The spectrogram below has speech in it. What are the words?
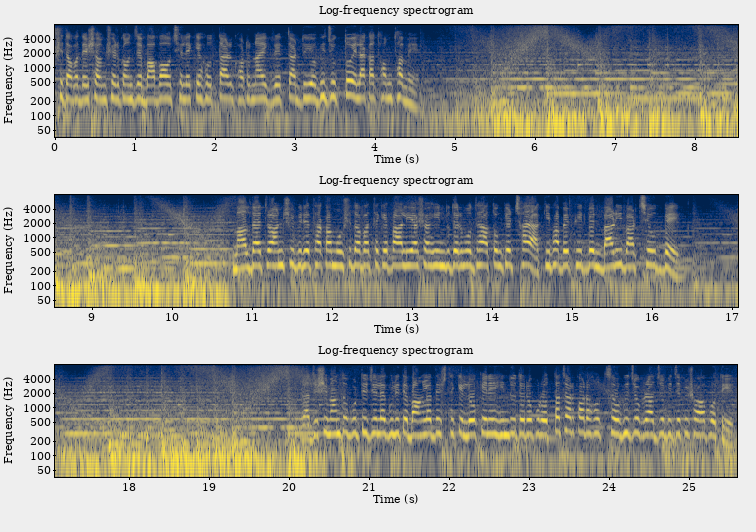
মুর্শিদাবাদের শমশেরগঞ্জে বাবা ও ছেলেকে হত্যার ঘটনায় গ্রেপ্তার দুই অভিযুক্ত এলাকা থমথমে। মালদায় ত্রাণ শিবিরে থাকা মুর্শিদাবাদ থেকে পালিয়ে আসা হিন্দুদের মধ্যে আতঙ্কের ছায়া। কীভাবে ফিরবেন বাড়ি বাড়ছে উদ্বেগ। রাজ্য সীমান্তবর্তী জেলাগুলিতে বাংলাদেশ থেকে লোক এনে হিন্দুদের ওপর অত্যাচার করা হচ্ছে, অভিযোগ রাজ্য বিজেপি সভাপতির।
